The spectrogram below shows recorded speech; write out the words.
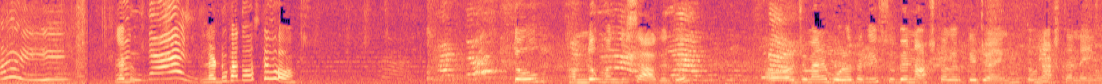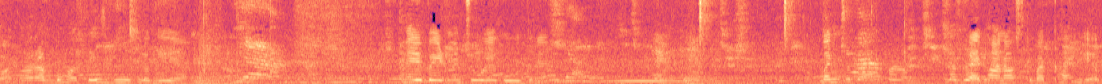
हाय लड्डू। लड्डू का दोस्त है वो? तो हम लोग मंदिर से आ गए थे और जो मैंने बोला था कि सुबह नाश्ता करके जाएँगे तो नाश्ता नहीं हुआ था और अब बहुत तेज़ भूख लगी है। मेरे पेट में चूहे कूद रहे हैं। बन चुका है, पर लग रहा है खाना, उसके बाद खाएँगे अब।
